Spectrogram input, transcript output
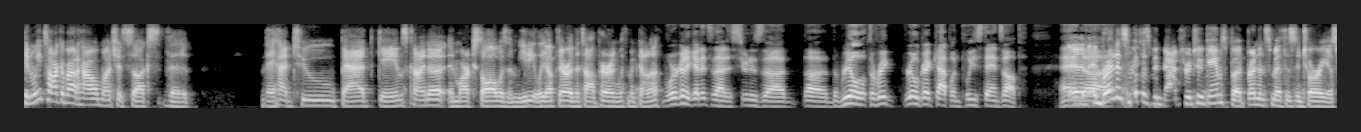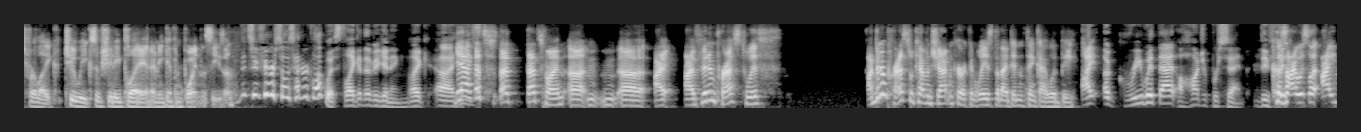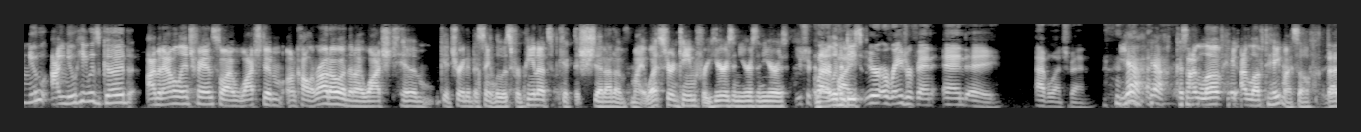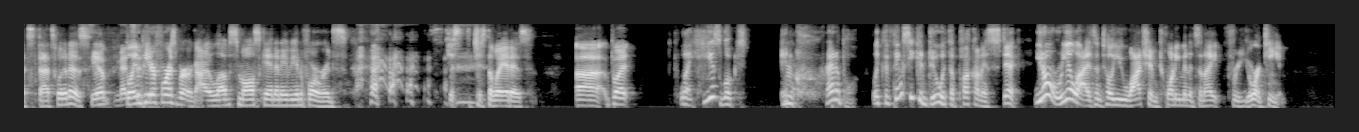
Can we talk about how much it sucks that they had two bad games, kind of, and Marc Staal was immediately up there in the top pairing with McDonagh. We're gonna get into that as soon as uh, uh the real the re- real Greg Kaplan please stands up. And, and, uh, and, Brendan Smith has been bad through two games, but Brendan Smith is notorious for like two weeks of shitty play at any given point in the season. To be fair, so is Henrik Lundqvist. Like at the beginning, like uh, yeah, that's that that's fine. Uh, uh, I I've been impressed with I've been impressed with Kevin Shattenkirk in ways that I didn't think I would be. I agree with that hundred percent. Because I was like, I knew, I knew he was good. I'm an Avalanche fan, so I watched him on Colorado, and then I watched him get traded to St. Louis for peanuts, and kick the shit out of my Western team for years and years and years. You should clarify. DC- you're a Ranger fan and a Avalanche fan. yeah, yeah, because I love, I love to hate myself. That's that's what it is. Yep. Blame Peter Forsberg. I love small Scandinavian forwards. just, just the way it is. Uh, but like he's looked incredible. Like the things he can do with the puck on his stick, you don't realize until you watch him 20 minutes a night for your team.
